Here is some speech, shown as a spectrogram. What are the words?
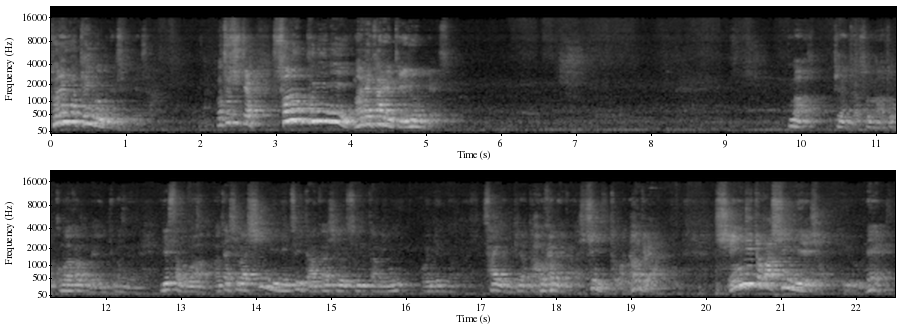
それが天国です。皆さん私たちはその国に招かれているんです。まあピラトはその後細かく言ってますがイエス様は私は真理について証しをするためにおいでになった。最後にピラトは分からないから真理とは何だよ。真理とは真理でしょ。っていうね。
